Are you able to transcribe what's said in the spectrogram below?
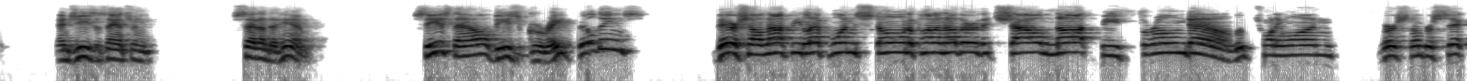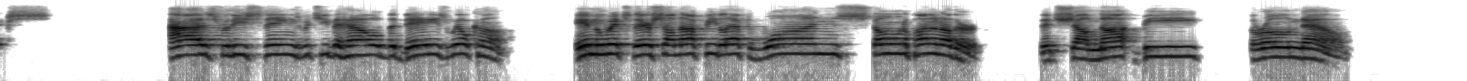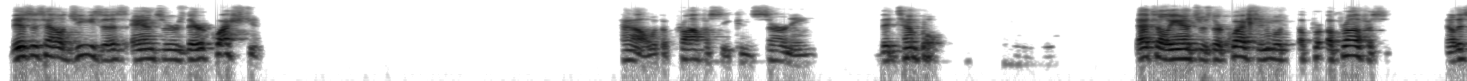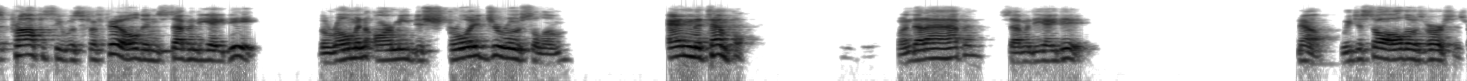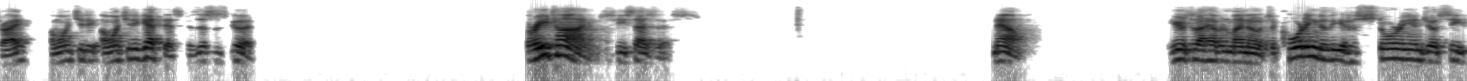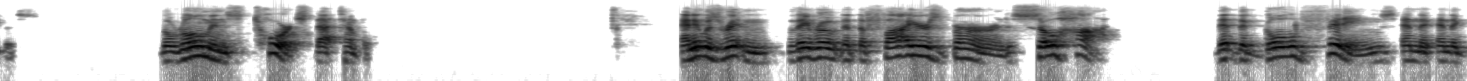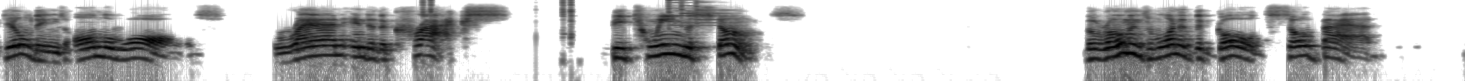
And Jesus answering said unto him, Seest thou these great buildings? There shall not be left one stone upon another that shall not be thrown down. Luke 21, verse number 6. As for these things which ye beheld, the days will come, in the which there shall not be left one stone upon another that shall not be thrown down. This is how Jesus answers their question. How? With a prophecy concerning the temple. That's how he answers their question with a, a prophecy. Now, this prophecy was fulfilled in 70 AD. The Roman army destroyed Jerusalem and the temple. When did that happen? 70 AD. Now, we just saw all those verses, right? I want you to I want you to get this because this is good. Three times he says this. Now, here's what I have in my notes. According to the historian Josephus, the Romans torched that temple. And it was written, they wrote that the fires burned so hot that the gold fittings and the and the gildings on the walls ran into the cracks between the stones. The Romans wanted the gold so bad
